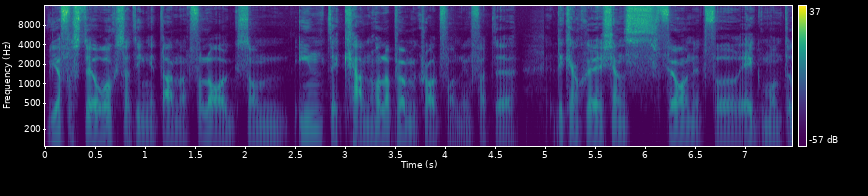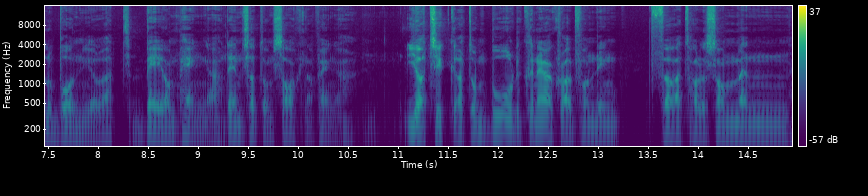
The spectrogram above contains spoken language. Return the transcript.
Jag förstår också att inget annat förlag som inte kan hålla på med crowdfunding för att det, det kanske känns fånigt för Egmont eller Bonnier att be om pengar. Det är inte så att de saknar pengar. Jag tycker att de borde kunna göra crowdfunding för att ha det som en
